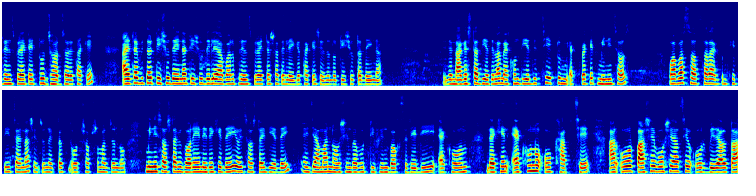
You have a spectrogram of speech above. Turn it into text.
ফ্রেঞ্চ ফ্রাইটা একটু ঝরঝরে থাকে। আর এটার ভিতর টিস্যু দেই না টিস্যু দিলে আবার ফ্রেঞ্চ ফ্রাইটার সাথে লেগে থাকে, সেজন্য টিস্যুটা দেই না। এই যে নাগেসটা দিয়ে দিলাম, এখন দিয়ে দিচ্ছি একটু, এক প্যাকেট মিনি সস ও আবার সস ছাড়া একদম খেতেই চায় না। সেজন্য একটা ওর সবসময়ের জন্য মিনি সসটা আমি ঘরে এনে রেখে দেই, ওই সসটাই দিয়ে দেই। এই যে আমার নওশিন বাবুর টিফিন বক্স রেডি। এখন দেখেন এখনও ও খাচ্ছে আর ওর পাশে বসে আছে ওর বিড়ালটা।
